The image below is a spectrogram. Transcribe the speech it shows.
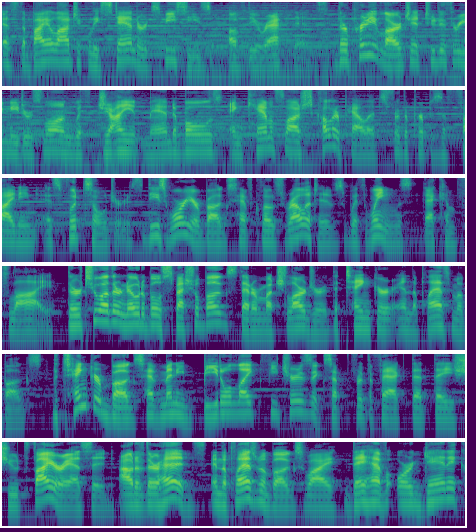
as the biologically standard species of the arachnids. They're pretty large at 2 to 3 meters long with giant mandibles and camouflaged color palettes for the purpose of fighting as foot soldiers. These warrior bugs have close relatives with wings that can fly. There are two other notable special bugs that are much larger, the tanker and the plasma bugs. The tanker bugs have many beetle-like features except for the fact that they shoot fire acid out of their heads. And the plasma bugs, why, they have organic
